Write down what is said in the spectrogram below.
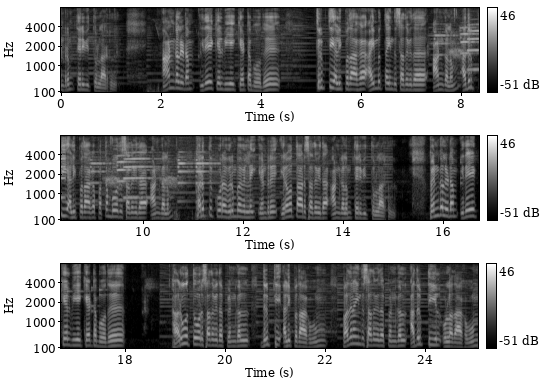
என்றும் தெரிவித்துள்ளார்கள். ஆண்களிடம் இதே கேள்வியை கேட்டபோது திருப்தி அளிப்பதாக ஐம்பத்தைந்து சதவீத ஆண்களும் அதிருப்தி அளிப்பதாக பத்தொன்பது சதவீத ஆண்களும் கருத்து கூற விரும்பவில்லை என்று இருபத்தாறு சதவீத ஆண்களும் தெரிவித்துள்ளார்கள். பெண்களிடம் இதே கேள்வியை கேட்டபோது அறுபத்தோரு சதவீத பெண்கள் திருப்தி அளிப்பதாகவும் பதினைந்து சதவீத பெண்கள் அதிருப்தியில் உள்ளதாகவும்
